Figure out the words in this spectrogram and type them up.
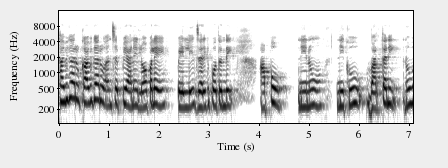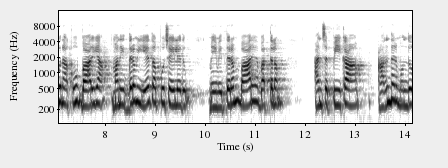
కవిగారు కవిగారు అని చెప్పి అనే లోపలే పెళ్ళి జరిగిపోతుంది. అప్పు నేను నీకు భర్తని నువ్వు నాకు భార్య మన ఇద్దరం ఏ తప్పు చేయలేదు. మేమిద్దరం భార్య భర్తలం అని చెప్పి ఇక అందరి ముందు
